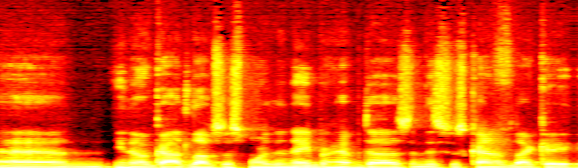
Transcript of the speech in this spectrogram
and you know, God loves us more than Abraham does, and this was kind of like a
